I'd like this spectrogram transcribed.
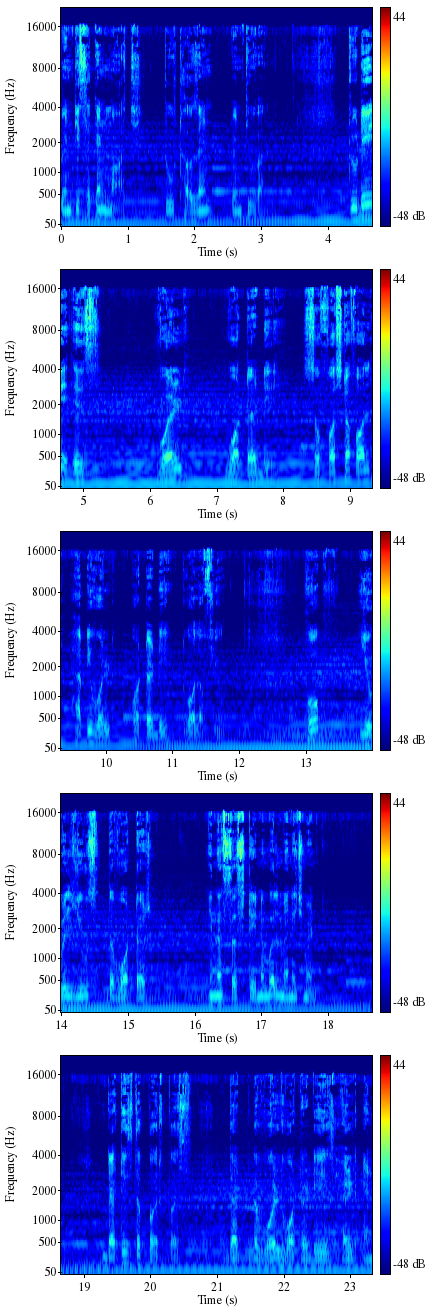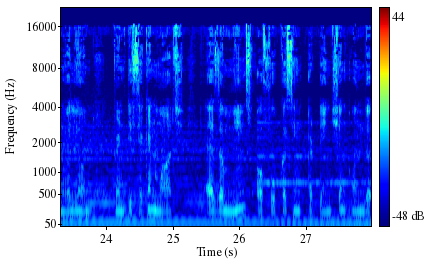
22nd March 2021. Today is World Water Day. So, first of all, happy World Water Day to all of you. Hope you will use the water in a sustainable management. That is the purpose that the World Water Day is held annually on 22nd March as a means of focusing attention on the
